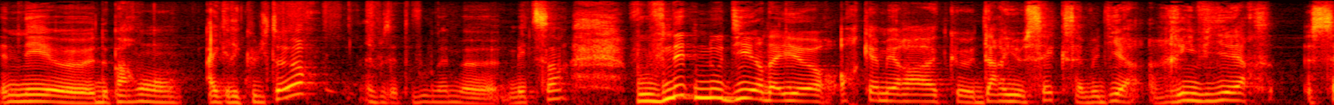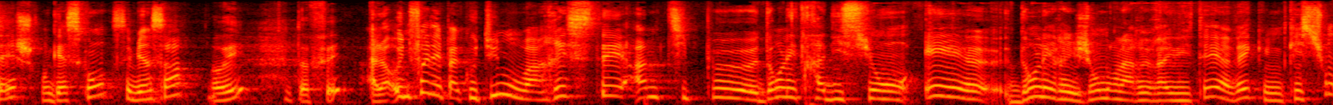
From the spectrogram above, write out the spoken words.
né euh, de parents agriculteurs. Vous êtes vous-même médecin. Vous venez de nous dire d'ailleurs, hors caméra, que Darieux-Sec, ça veut dire rivière sèche en gascon, c'est bien ça? Oui, tout à fait. Alors, une fois n'est pas coutume, on va rester un petit peu dans les traditions et euh, dans les régions, dans la ruralité, avec une question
